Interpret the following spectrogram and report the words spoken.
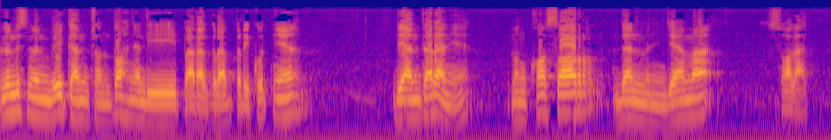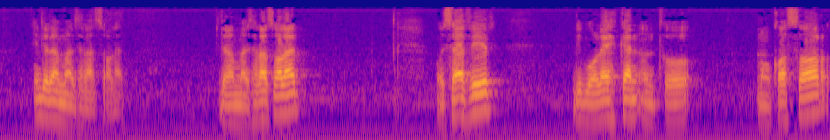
Penulis memberikan contohnya di paragraf berikutnya. Di antaranya mengkosor dan menjama solat. Ini dalam masalah solat. Dalam masalah solat, musafir dibolehkan untuk mengkosor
